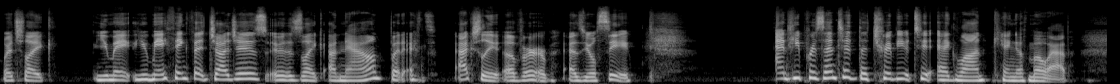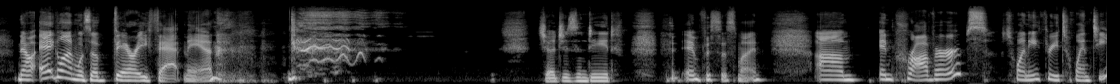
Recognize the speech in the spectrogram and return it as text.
which like you may you may think that judges is like a noun, but it's actually a verb, as you'll see. And he presented the tribute to Eglon, king of Moab. Now, Eglon was a very fat man. Judges indeed. emphasis mine. Um, in Proverbs 23 20,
